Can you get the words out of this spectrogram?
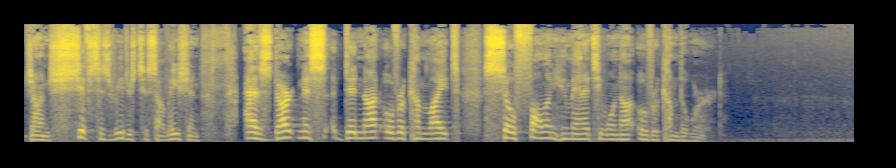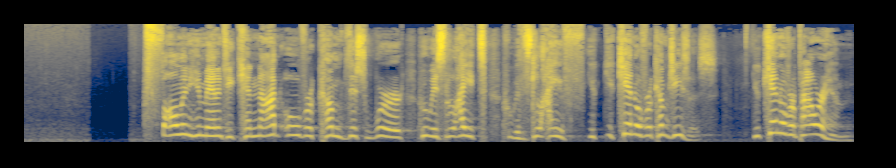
John shifts his readers to salvation. As darkness did not overcome light, so fallen humanity will not overcome the word. Fallen humanity cannot overcome this word who is light, who is life. You, you can't overcome Jesus. You can't overpower him.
